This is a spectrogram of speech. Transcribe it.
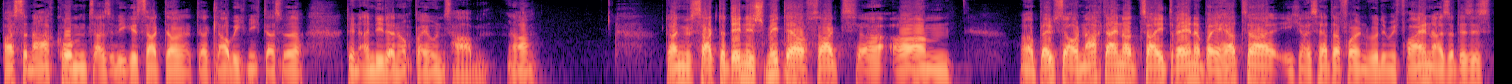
Was danach kommt, also wie gesagt, da, da glaube ich nicht, dass wir den Andi dann noch bei uns haben. Ja. Dann sagt der Dennis Schmidt, der sagt, äh, ähm, äh, bleibst du auch nach deiner Zeit Trainer bei Hertha? Ich als Hertha-Freund würde mich freuen. Also das ist,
